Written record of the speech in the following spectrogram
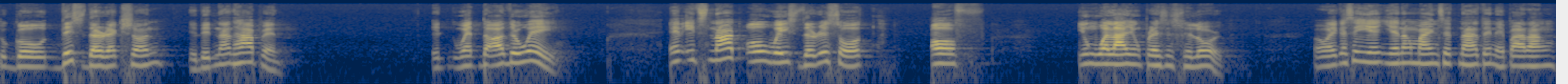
to go this direction, it did not happen. It went the other way. And it's not always the result of yung wala yung presence ni Lord. Okay, kasi yan, yan ang mindset natin eh. Parang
